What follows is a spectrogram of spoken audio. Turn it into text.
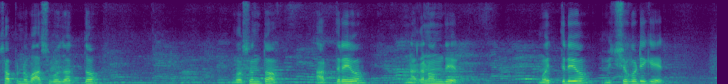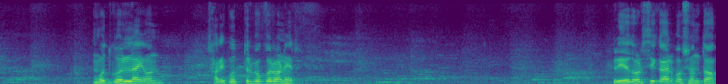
স্বপ্ন বাসব দত্ত? বসন্ত? আত্রেয়? নাগানন্দের? মৈত্রেয়? মিশ্বকটিকের মুদগল্লায়ন সারিপুত্র প্রকরণের? প্রিয়দর্শিকার বসন্তক?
